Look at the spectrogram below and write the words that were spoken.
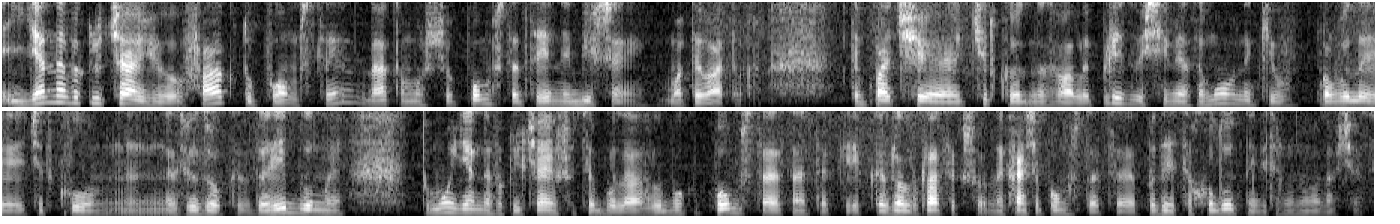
я не виключаю факту помсти, да? тому що помста це є найбільший мотиватор. Тим паче чітко назвали прізвище, ім'я замовників, провели чітку зв'язок з загиблими. Тому я не виключаю, що це була глибока помста. Знаєте, як казали класик, що найкраща помста це подається холодна і відтермінована в часі.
